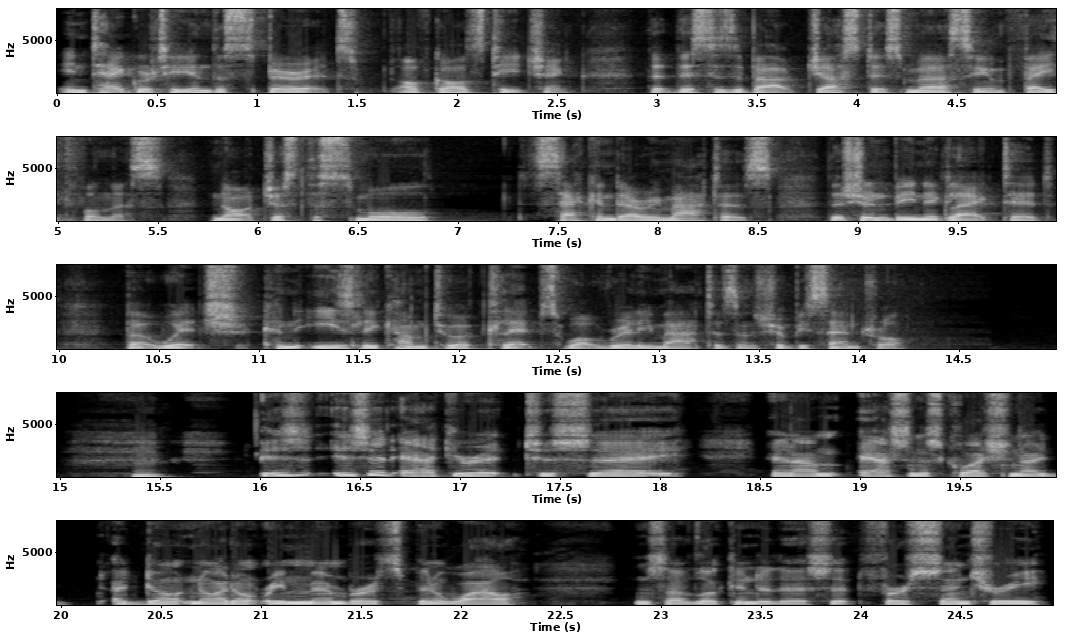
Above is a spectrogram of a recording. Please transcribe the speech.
integrity and the spirit of God's teaching. That this is about justice, mercy, and faithfulness, not just the small secondary matters that shouldn't be neglected, but which can easily come to eclipse what really matters and should be central. Hmm. Is is it accurate to say? And I'm asking this question. I I don't know. I don't remember. It's been a while since I've looked into this. At first century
